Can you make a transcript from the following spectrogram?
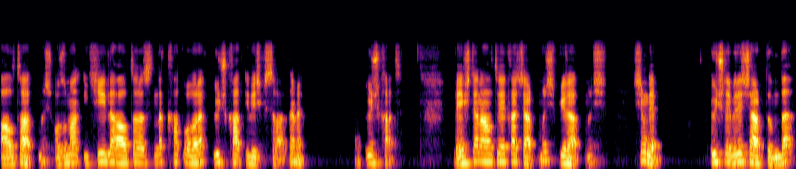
6 artmış. O zaman 2 ile 6 arasında kat olarak 3 kat ilişkisi var değil mi? 3 kat. 5'ten 6'ya kaç artmış? 1 artmış. Şimdi 3 ile 1'i çarptığımda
